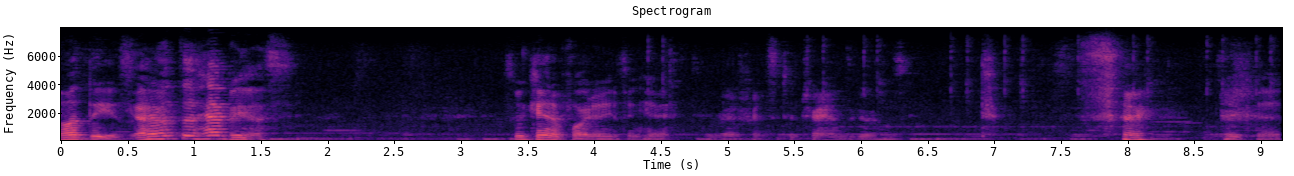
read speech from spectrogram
I want these. I want the happiness. So we can't afford anything here. Reference to trans girls. Sorry. Okay.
